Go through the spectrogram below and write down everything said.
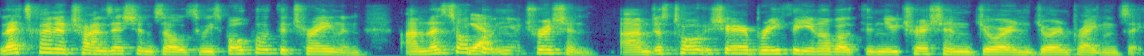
let's kind of transition. So, so we spoke about the training. Um, let's talk yeah. about nutrition. Um, just talk share briefly, you know, about the nutrition during during pregnancy.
